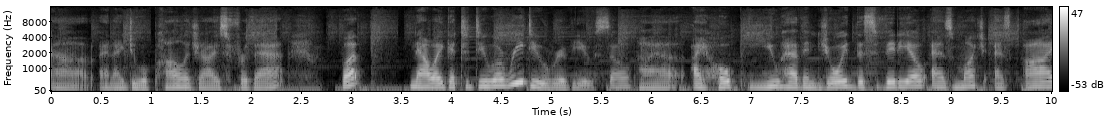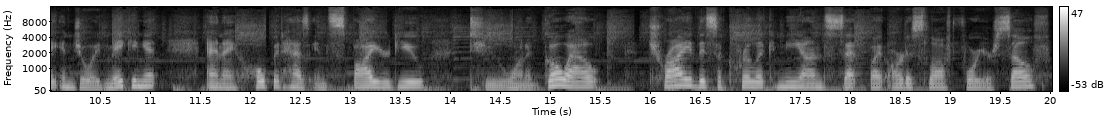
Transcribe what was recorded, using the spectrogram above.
uh, and I do apologize for that. But now I get to do a redo review. So uh, I hope you have enjoyed this video as much as I enjoyed making it. And I hope it has inspired you to want to go out, try this acrylic neon set by Artist Loft for yourself.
